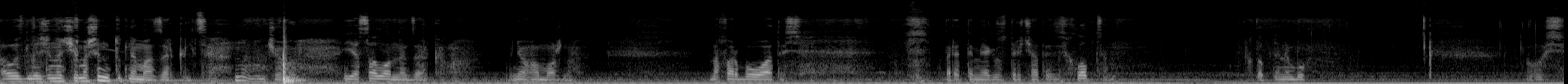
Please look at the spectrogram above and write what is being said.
А ось для жіночої машини тут нема зеркальця. Ну нічого, є салонне дзеркало. В нього можна нафарбуватись перед тим як зустрічатися з хлопцем. Хто б ти не був. Ось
